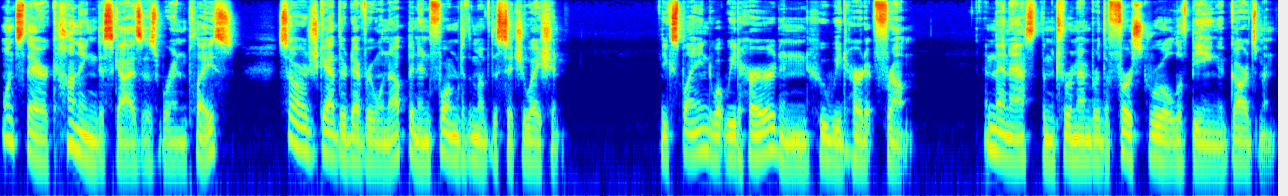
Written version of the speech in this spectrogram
Once their cunning disguises were in place, Sarge gathered everyone up and informed them of the situation. He explained what we'd heard and who we'd heard it from, and then asked them to remember the first rule of being a guardsman.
